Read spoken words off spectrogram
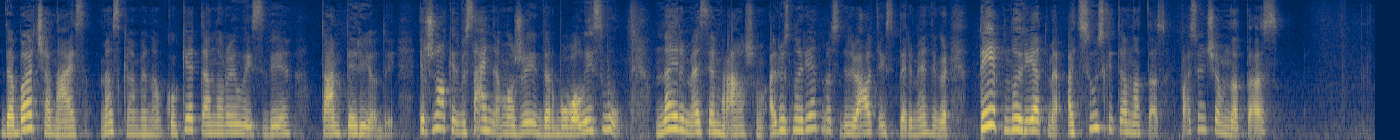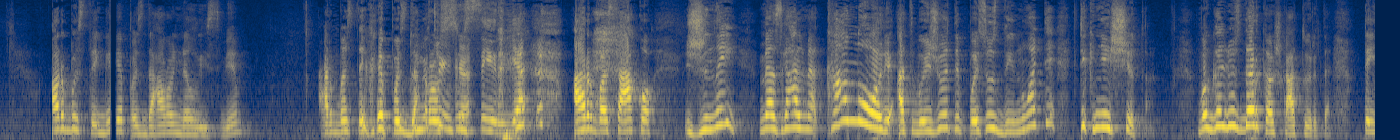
Dabar čia nais mes skambinam, kokie tenorai laisvi tam periodui. Ir žinokit, visai nemažai dar buvo laisvų. Na ir mes jiem rašom, ar jūs norėtume sudalyvauti eksperimentingai. Taip norėtume, atsiųskite natas. Pasiunčiam natas. Arba staigiai pasidaro nelaisvi, arba staiga pasidaro susirgę, arba sako, žinai, mes galime, ką nori atvažiuoti pas jūs dainuoti, tik ne šitą. Va gal jūs dar kažką turite. Tai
